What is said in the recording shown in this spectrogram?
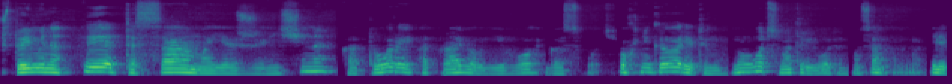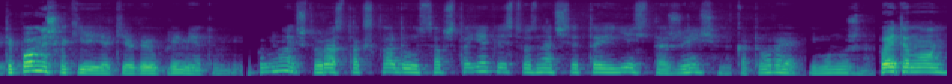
Что именно эта самая женщина, которой отправил его Господь. Бог не говорит ему, ну вот смотри, вот он, он сам понимает. Или ты помнишь, какие я тебе говорил приметы? Он понимает, что раз так складываются обстоятельства, значит это и есть та женщина, женщина, которая ему нужна. Поэтому он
